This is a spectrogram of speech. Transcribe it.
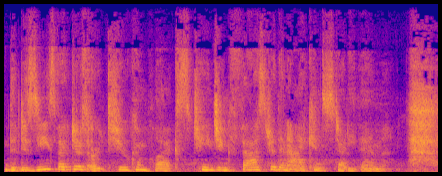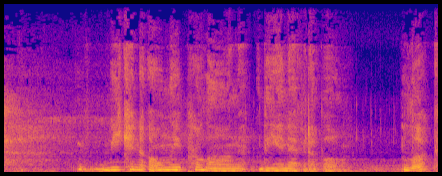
The disease vectors are too complex, changing faster than I can study them. We can only prolong the inevitable. Look,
